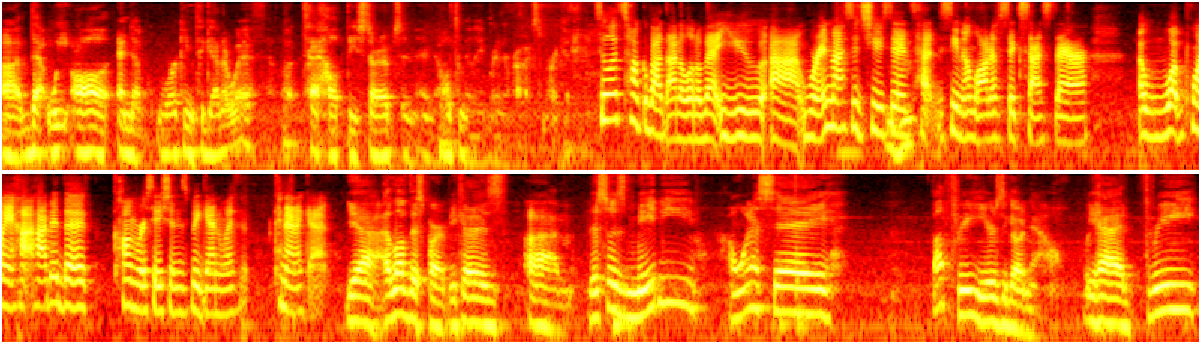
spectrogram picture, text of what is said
uh, that we all end up working together with uh, to help these startups and, and ultimately bring their products to market. So let's talk about that a little bit. You uh, were in Massachusetts, Mm-hmm. had seen a lot of success there. at what point, how, how did the conversations begin with Connecticut? Yeah, I love this part because um, this was maybe, I want to say, about three years ago now. We had three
